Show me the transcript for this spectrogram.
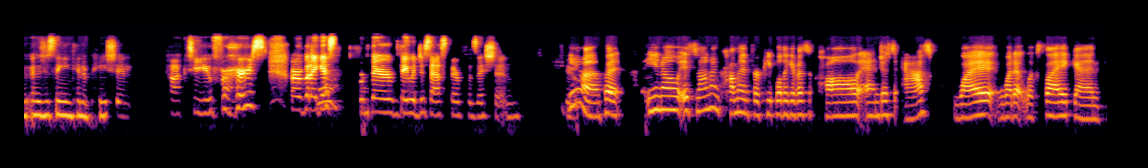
I was just thinking, can a patient talk to you first? Or, but I guess they're they would just ask their physician. Too. Yeah, but you know, it's not uncommon for people to give us a call and just ask what what it looks like and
